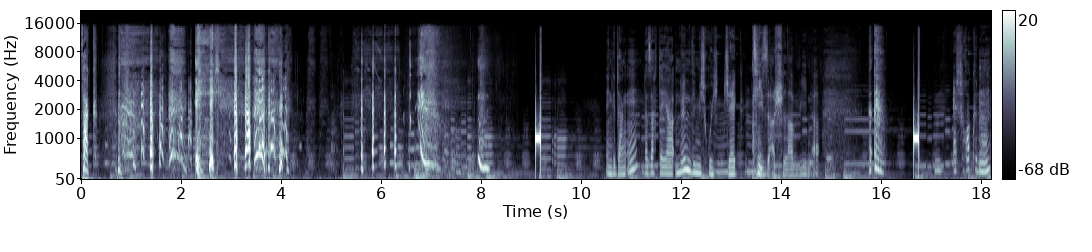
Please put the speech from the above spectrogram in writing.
Fuck. ich, In Gedanken, da sagt er ja, nennen Sie mich ruhig Jack, dieser Schlawiner. erschrockener. Mhm.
